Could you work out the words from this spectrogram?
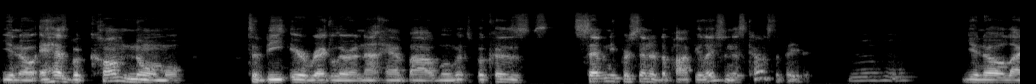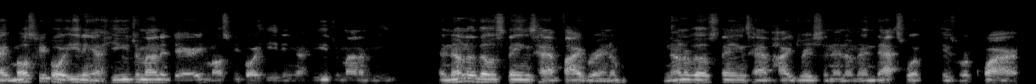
you know, it has become normal to be irregular and not have bowel movements because 70% of the population is constipated. Mm-hmm. You know, like most people are eating a huge amount of dairy, most people are eating a huge amount of meat, and none of those things have fiber in them. None of those things have hydration in them, and that's what is required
